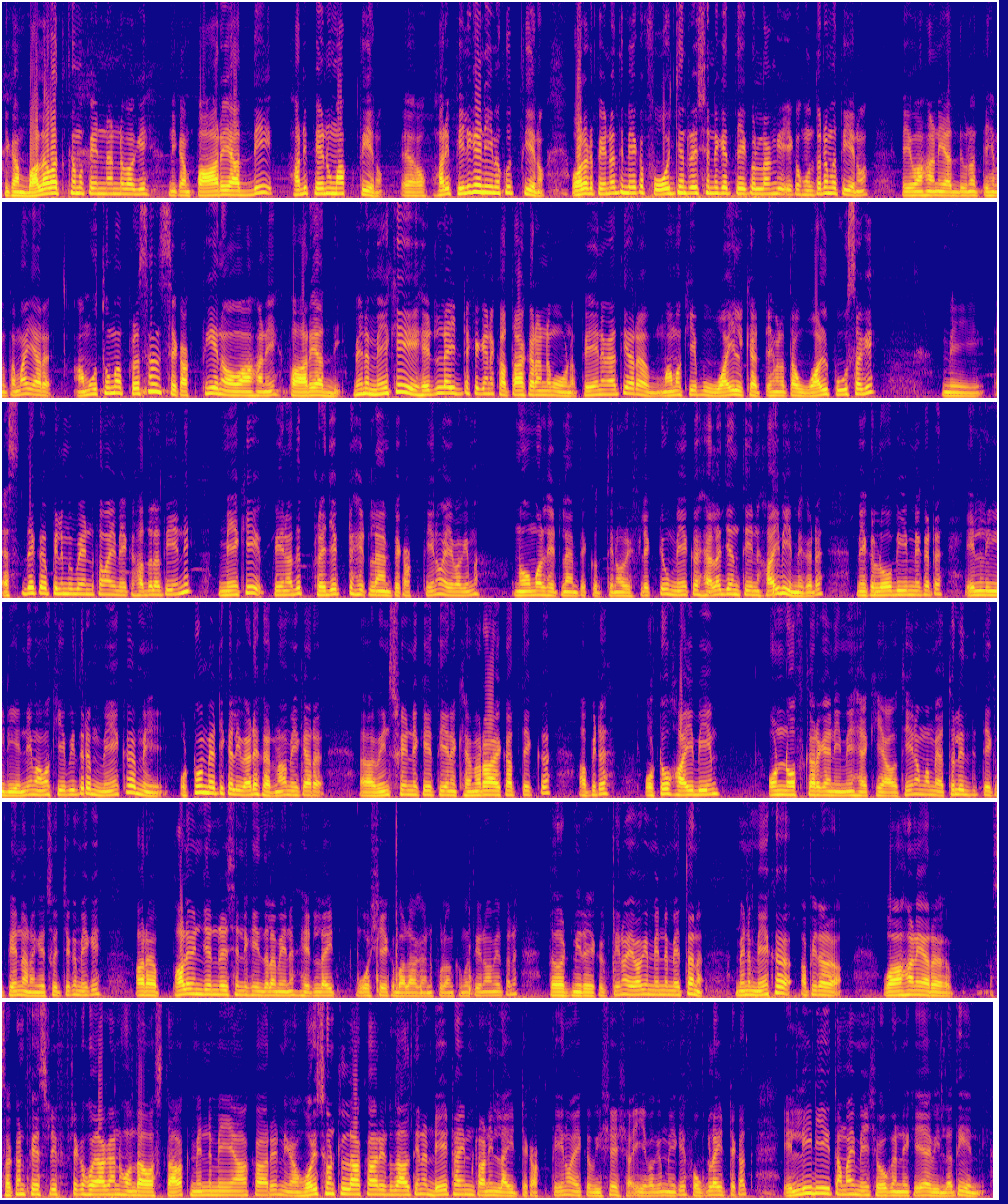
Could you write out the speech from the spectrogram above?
නිකන් බලවත්කම පෙන්වන්න වගේ නිකන් පාරේ යද්දී හරි පෙනුමක් තියෙනවා. හරි පිළිගැනීමකුත් තියෙනවා. ඔයාලට පේනවාද මේක 4th generation එකෙත් ඒගොල්ලන්ගේ ඒක හොඳටම තියෙනවා. මේ වාහනේ යද්දී උනත් එහෙම තමයි අර අමුතුම ප්‍රසන්ස් එකක් තියෙනවා වාහනේ පාරේ යද්දී. මෙන්න මේකේ හෙඩ්ලයිට් එක ගැන කතා කරන්න ඕන. පේනවා ඇති අර මම කියපු වයිල් කැට් එහෙම නැත්නම් වල් පූසගේ මේ S2 පිළිඹෙන්න තමයි මේක හදලා තියෙන්නේ. මේකේ පේනවාද ප්‍රොජෙක්ටර් හෙඩ් ලැම්ප් එකක් තියෙනවා. ඒ වගේම නෝමල් හෙඩ්ලැම්ප් එකකුත් තියෙනවා රිෆ්ලෙක්ටිව් මේක හැලජන් තියෙන හයි බීම් එකට මේක ලෝ බීම් එකට LED එන්නේ මම කියපු විදිහට මේක මේ ඔටෝමැටිකලි වැඩ කරනවා මේක අර වින් ස්ක්‍රීන් එකේ තියෙන කැමරා එකත් එක්ක අපිට auto high beam on off කරගැනීමේ හැකියාව තියෙනවා. මම ඇතුළේදීත් ඒක පෙන්වනවා ඒ ස්විච් එක මේකේ. අර පළවෙනි ජෙනරේෂන් එකේ ඉඳලා මෙන්න හෙඩ්ලයිට් වොෂ් එක බලා ගන්න පුළුවන්කම තියෙනවා මෙතන. තර්ඩ් මිරර් එකක් තියෙනවා. ඒ වගේ මෙන්න මෙතන. මෙන්න මේක අපිට වාහනේ අර සකන් ෆේස් ලිෆ්ට් එක හොයාගන්න හොඳ අවස්ථාවක්. මෙන්න මේ ආකාරයෙන් නිකන් හොරිසොන්ටල් ආකාරයට දාලා තියෙන ඩේ ටයිම් රනින් ලයිට් එකක් තියෙනවා. ඒක විශේෂයි. ඒ වගේ මේකේ ෆොග් ලයිට් එකත් LED තමයි මේ ෂෝගන් එකේ ඇවිල්ලා තියෙන්නේ.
